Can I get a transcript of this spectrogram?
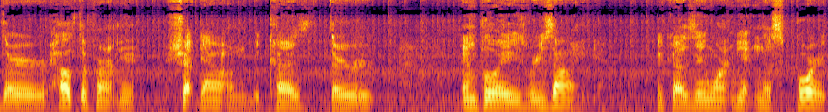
their health department shut down because their employees resigned because they weren't getting the support.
